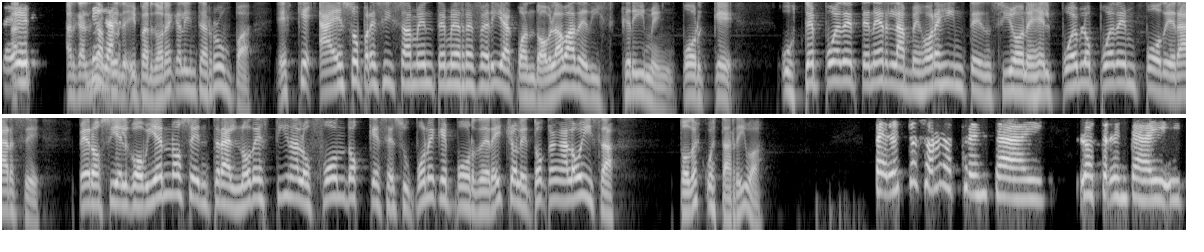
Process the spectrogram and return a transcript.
pero, eh, alcaldesa y perdone que le interrumpa, es que a eso precisamente me refería cuando hablaba de discrimen, porque usted puede tener las mejores intenciones, el pueblo puede empoderarse, pero si el gobierno central no destina los fondos que se supone que por derecho le tocan a Loíza, todo es cuesta arriba. Pero estos son los 30 y los 30 y,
